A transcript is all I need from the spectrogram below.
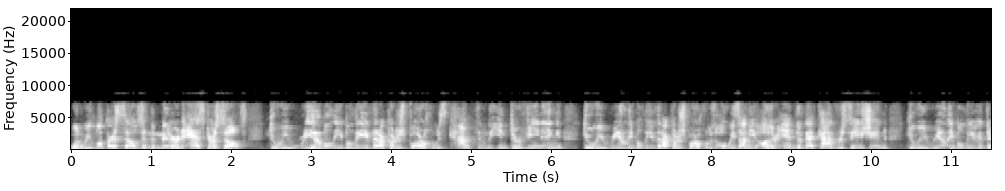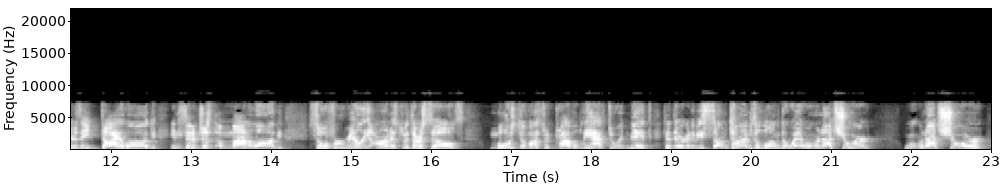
when we look ourselves in the mirror and ask ourselves, do we really believe that HaKadosh Baruch Hu is constantly intervening? Do we really believe that HaKadosh Baruch Hu is always on the other end of that conversation? Do we really believe that there's a dialogue instead of just a monologue? So if we're really honest with ourselves, most of us would probably have to admit that there are going to be some times along the way when we're not sure. We're not sure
